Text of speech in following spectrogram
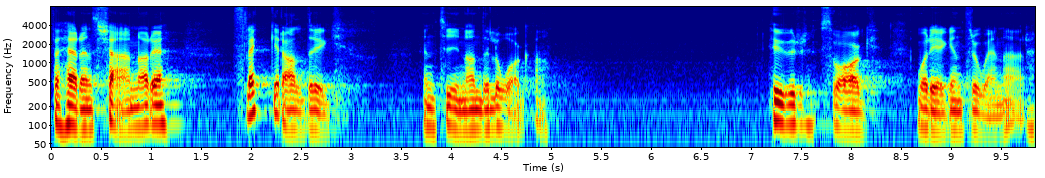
För Herrens tjänare släcker aldrig en tynande låga. Hur svag vår egen tro än är.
